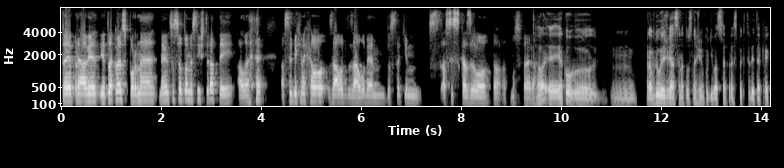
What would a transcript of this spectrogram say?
to je právě, je to takové sporné, nevím, co si o tom myslíš teda ty, ale asi bych nechal závod závodem, to se tím asi zkazilo ta atmosféra. Hele, jako uh, pravdou je, že já se na to snažím podívat z té perspektivy tak, jak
